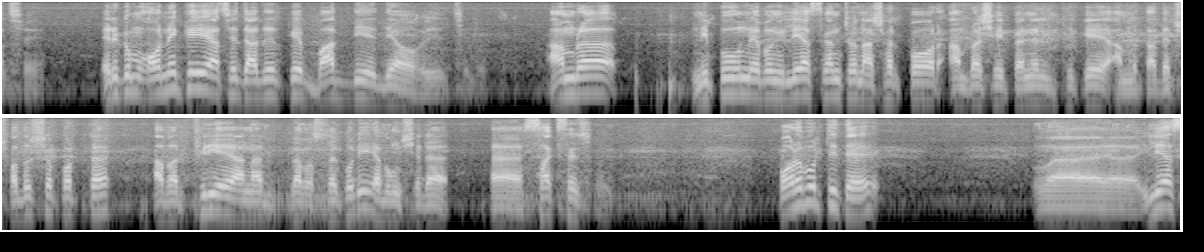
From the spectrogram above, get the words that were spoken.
আছে। এরকম অনেকেই আছে যাদেরকে বাদ দিয়ে দেওয়া হয়েছিল। আমরা নিপুণ এবং ইলিয়াস কাঞ্চন আসার পর আমরা সেই প্যানেল থেকে আমরা তাদের সদস্যপদটা আবার ফিরিয়ে আনার ব্যবস্থা করি এবং সেটা সাকসেস হই। পরবর্তীতে ইলিয়াস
